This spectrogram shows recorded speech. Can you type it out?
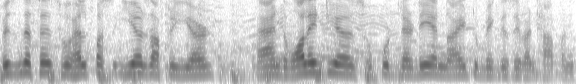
businesses who help us years after year, and the volunteers who put their day and night to make this event happen.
